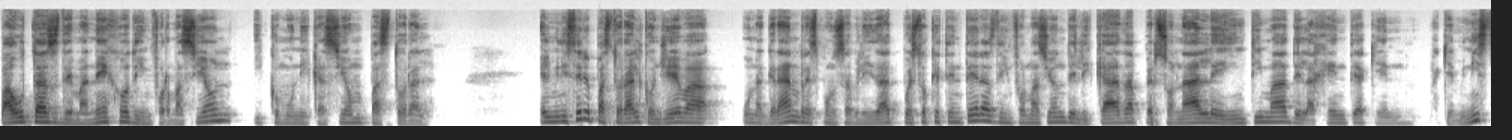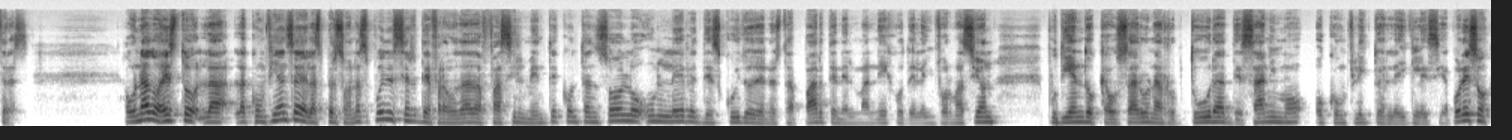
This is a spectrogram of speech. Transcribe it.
Pautas de manejo de información y comunicación pastoral. El ministerio pastoral conlleva una gran responsabilidad, puesto que te enteras de información delicada, personal e íntima de la gente a quien, a quien ministras. Aunado a esto, la, la confianza de las personas puede ser defraudada fácilmente con tan solo un leve descuido de nuestra parte en el manejo de la información, pudiendo causar una ruptura, desánimo o conflicto en la iglesia. Por eso,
